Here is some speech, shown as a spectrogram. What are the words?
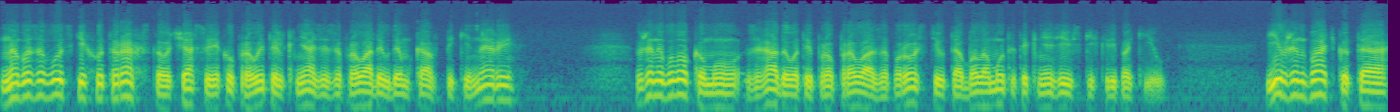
На Базавлуцьких хуторах з того часу, як управитель князя запровадив Демка в пікінери, вже не було кому згадувати про права запорожців та баламутити князівських кріпаків. Ївжин батько та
